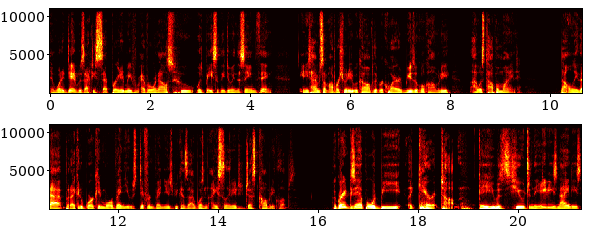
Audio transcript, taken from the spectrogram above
and what it did was actually separated me from everyone else who was basically doing the same thing. Anytime some opportunity would come up that required musical comedy, I was top of mind. Not only that, but I could work in more venues, different venues, because I wasn't isolated to just comedy clubs. A great example would be like Carrot Top. Okay, he was huge in the 80s, 90s.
